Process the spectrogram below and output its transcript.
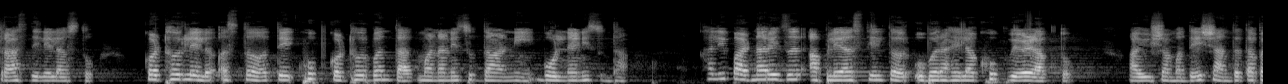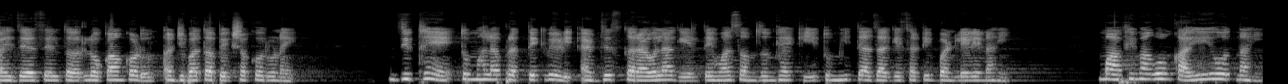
त्रास दिलेला असतो. कठोरलेलं असतं ते खूप कठोर बनतात मनाने सुद्धा आणि बोलण्याने सुद्धा. खाली पाडणारे जर आपले असतील तर उभं राहायला खूप वेळ लागतो. आयुष्यामध्ये शांतता पाहिजे असेल तर लोकांकडून अजिबात अपेक्षा करू नये. जिथे तुम्हाला प्रत्येक वेळी ॲडजस्ट करावं लागेल तेव्हा समजून घ्या की तुम्ही त्या जागेसाठी बनलेले नाही. माफी मागून काहीही होत नाही.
